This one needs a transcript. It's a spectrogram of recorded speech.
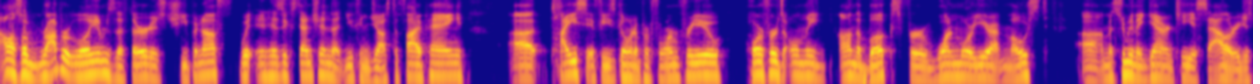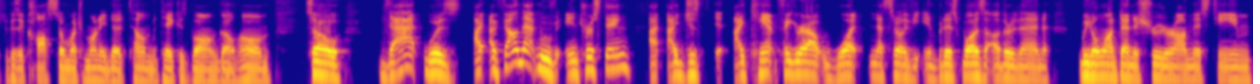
also, Robert Williams the third is cheap enough in his extension that you can justify paying uh, Theis if he's going to perform for you. Horford's only on the books for one more year at most. Uh, I'm assuming they guarantee his salary just because it costs so much money to tell him to take his ball and go home. So that was I, I, found that move interesting. I, I, just I can't figure out what necessarily the impetus was other than we don't want Dennis Schroeder on this team.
